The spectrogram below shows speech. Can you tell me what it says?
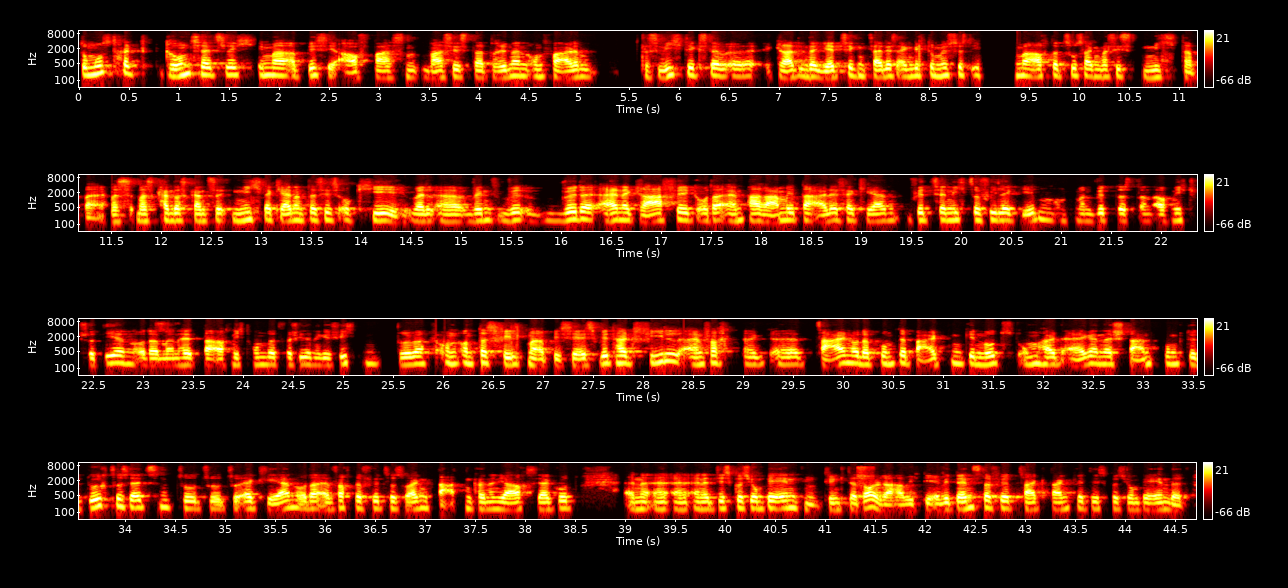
Du musst halt grundsätzlich immer ein bisschen aufpassen, was ist da drinnen und vor allem das Wichtigste, äh, gerade in der jetzigen Zeit, ist eigentlich, du müsstest immer auch dazu sagen, was ist nicht dabei? Was, was kann das Ganze nicht erklären? Und das ist okay, weil äh, wenn würde eine Grafik oder ein Parameter alles erklären, wird es ja nicht so viele geben und man wird das dann auch nicht studieren oder man hätte da auch nicht hundert verschiedene Geschichten drüber. Und, und das fehlt mir ein bisschen. Es wird halt viel einfach äh, äh Zahlen oder bunte Balken genutzt, um halt eigene Standpunkte durchzusetzen, zu, zu, zu erklären oder einfach dafür zu sorgen, Daten können ja auch sehr gut eine, eine, eine Diskussion beenden. Klingt ja toll, da habe ich die Evidenz dafür, zack, danke, Diskussion beendet.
